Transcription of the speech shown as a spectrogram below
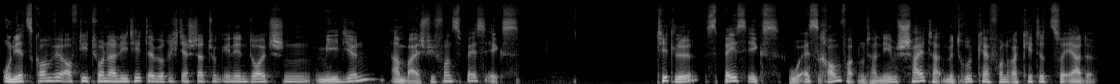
Und jetzt kommen wir auf die Tonalität der Berichterstattung in den deutschen Medien, am Beispiel von SpaceX. Titel: SpaceX, US-Raumfahrtunternehmen, scheitert mit Rückkehr von Rakete zur Erde.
